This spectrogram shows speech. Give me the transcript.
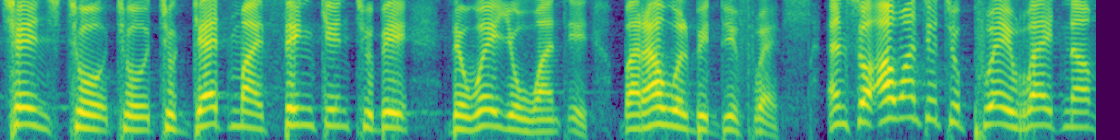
change, to, to, to get my thinking to be the way you want it. But I will be different. And so I want you to pray right now.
